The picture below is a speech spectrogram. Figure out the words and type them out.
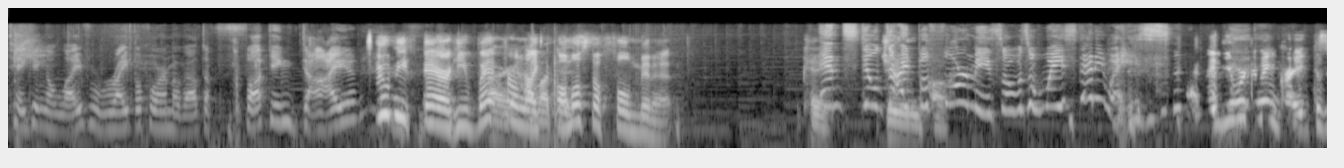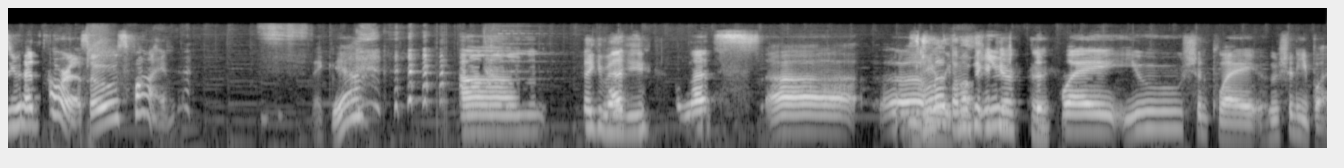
taking a life right before I'm about to fucking die. To be fair, he went Alright, for like about this? almost a full minute. Okay. And still June, died before me, so it was a waste anyways. And you were doing great because you had Sora, so it was fine. Sick. Yeah. Um, Thank you, Let's- Maggie. let's. Uh, uh, So Jigglypuff. I'm gonna pick a you character. should play. You should play. Who should he play?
